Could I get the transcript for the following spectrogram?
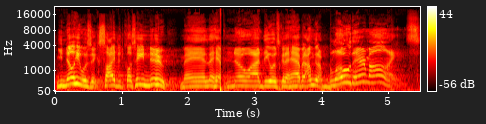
You know, he was excited because he knew, man, they have no idea what's going to happen. I'm going to blow their minds.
